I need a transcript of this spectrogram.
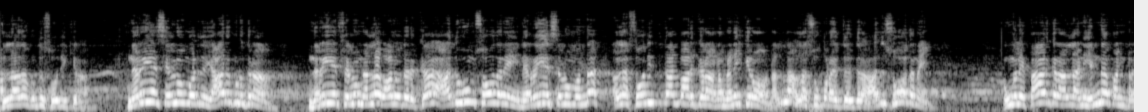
அல்லா தான் கொடுத்து சோதிக்கிறான். நிறைய செல்வம் வருது யாரு கொடுக்குறான்? நிறைய செல்வம் நல்லா வாழ்வதற்கா அதுவும் சோதனை. நிறைய செல்வம் வந்தால் நல்லா சோதித்து தான் பார்க்கிறான். நம்ம நினைக்கிறோம் நல்லா நல்லா சூப்பராக வைத்திருக்கிறான். அது சோதனை. உங்களை பார்க்கிறான் அல்ல நீ என்ன பண்ணுற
